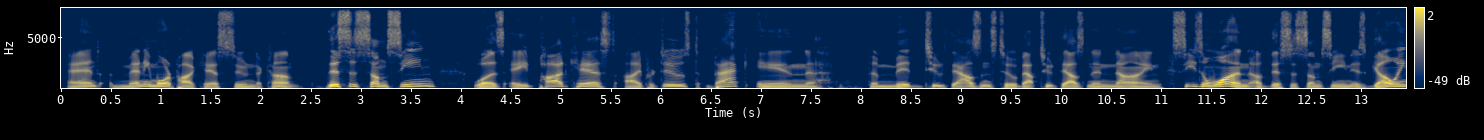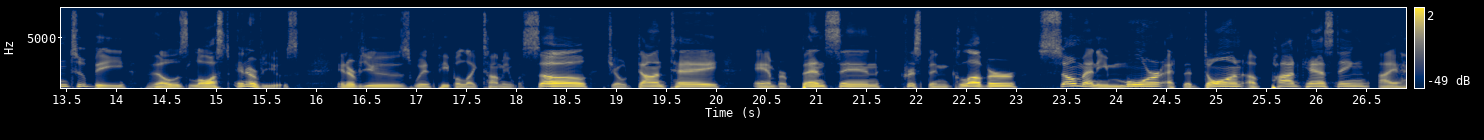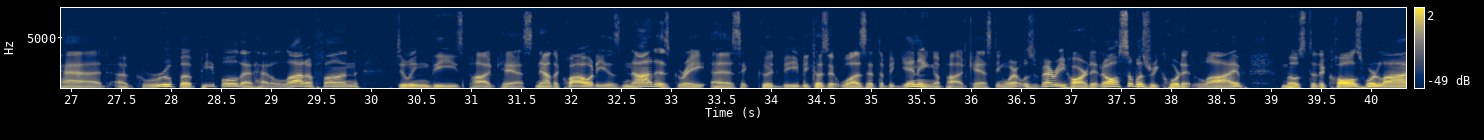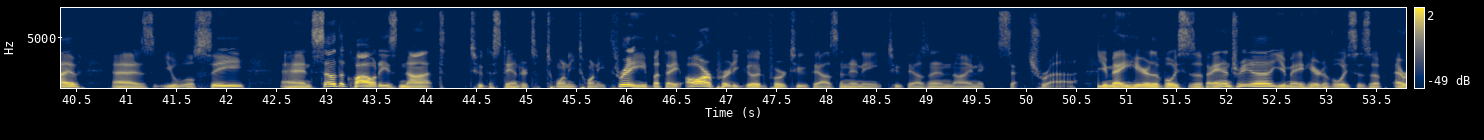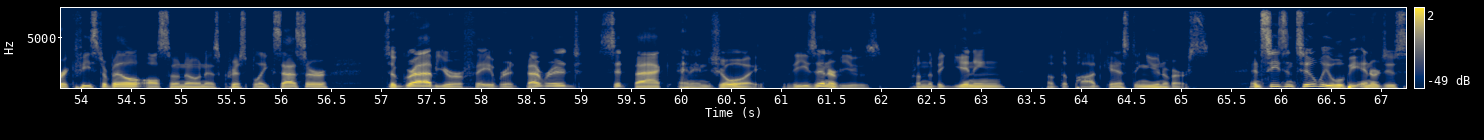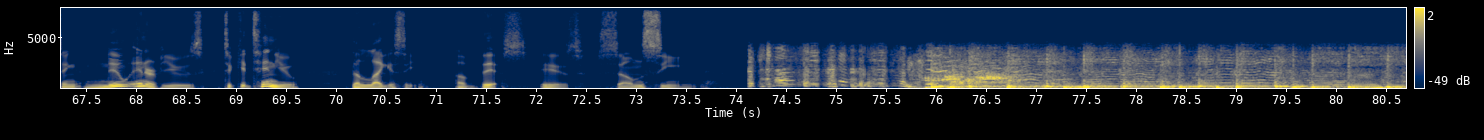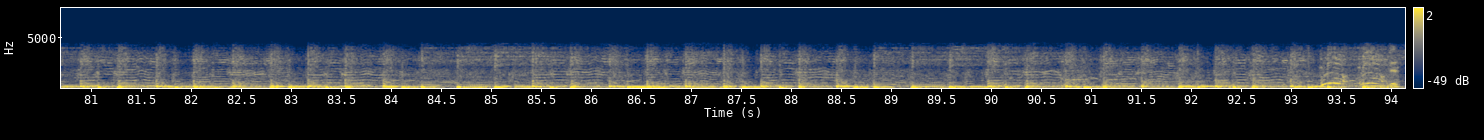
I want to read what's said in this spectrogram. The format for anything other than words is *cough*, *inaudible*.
and many more podcasts soon to come. This Is Some Scene was a podcast I produced back in the mid 2000s to about 2009. Season one of This Is Some Scene is going to be those lost interviews. Interviews with people like Tommy Wiseau, Joe Dante, Amber Benson, Crispin Glover, so many more. At the dawn of podcasting, I had a group of people that had a lot of fun doing these podcasts. Now, the quality is not as great as it could be because it was at the beginning of podcasting where it was very hard. It also was recorded live. Most of the calls were live, as you will see. And so the quality is not to the standards of 2023, but they are pretty good for 2008, 2009, etc. You may hear the voices of Andrea. You may hear the voices of Eric Feasterville, also known as Chris Blake Sasser. So grab your favorite beverage, sit back, and enjoy these interviews from the beginning of the podcasting universe. In season two, we will be introducing new interviews to continue the legacy of This Is Some Scene. This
